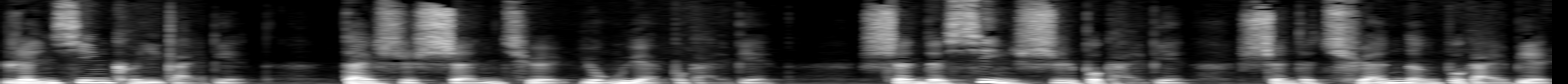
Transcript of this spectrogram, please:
人心可以改变，但是神却永远不改变。神的信实不改变，神的全能不改变，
